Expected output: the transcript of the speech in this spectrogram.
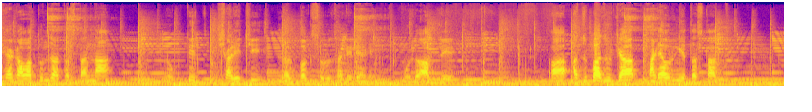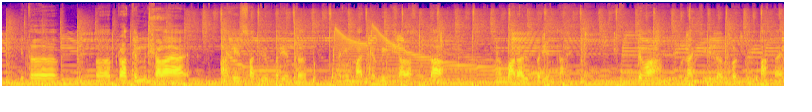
ह्या गावातून जात असताना नुकतीच शाळेची लगबग सुरू झालेली आहे. मुलं आपले आजूबाजूच्या पाड्यावरून येत असतात. इथं प्राथमिक शाळा आहे सातवीपर्यंत आणि माध्यमिक शाळासुद्धा बारावीपर्यंत आहे. तेव्हा मुलांची ही लगबग तुम्ही पाहताय.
